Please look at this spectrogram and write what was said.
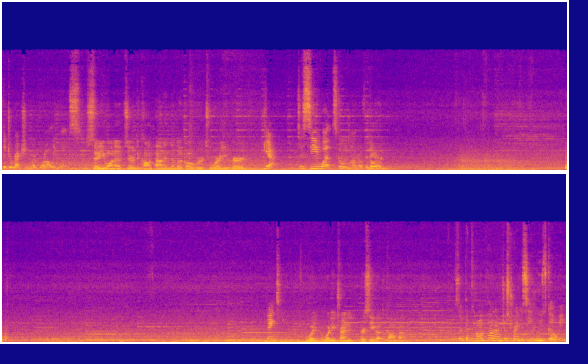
the direction where brawley was So you want to observe the compound and then look over to where you heard. yeah to see what's going on over Go there ahead. What What are you trying to perceive at the compound? So at the compound, I'm just trying to see who's going.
